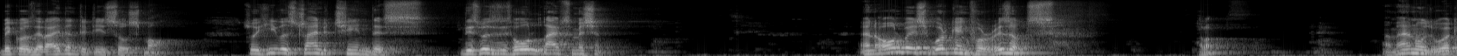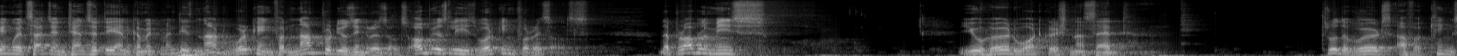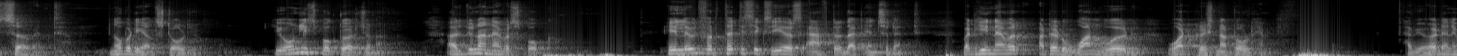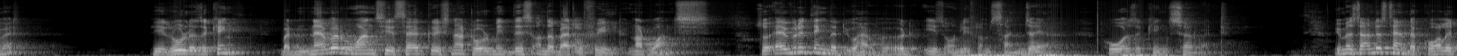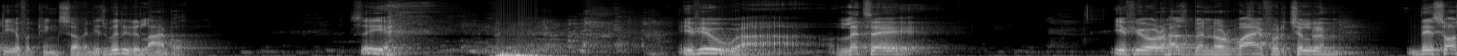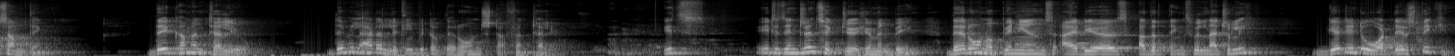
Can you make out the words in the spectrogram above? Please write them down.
because their identity is so small. So he was trying to change this. This was his whole life's mission. And always working for results. Hello? A man who's working with such intensity and commitment is not working for not producing results. Obviously, he's working for results. The problem is, you heard what Krishna said through the words of a king's servant. Nobody else told you. He only spoke to Arjuna. Arjuna never spoke. He lived for thirty-six years after that incident, but he never uttered one word what Krishna told him. Have you heard anywhere? He ruled as a king, but never once he said, Krishna told me this on the battlefield, not once. So everything that you have heard is only from Sanjaya, who was a king's servant. You must understand the quality of a king's servant, he's very reliable. See, if you, uh, let's say, if your husband or wife or children they saw something, they come and tell you, they will add a little bit of their own stuff and tell you. It's… it is intrinsic to a human being. Their own opinions, ideas, other things will naturally get into what they're speaking.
